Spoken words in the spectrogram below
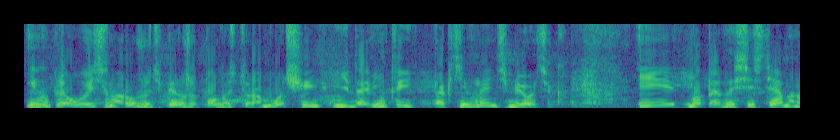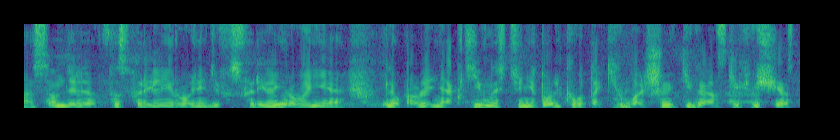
и выплевываете наружу теперь уже полностью рабочий, ядовитый, активный антибиотик. И вот эта система, на самом деле, фосфорилирования, дефосфорилирования для управления активностью не только вот таких больших гигантских веществ,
